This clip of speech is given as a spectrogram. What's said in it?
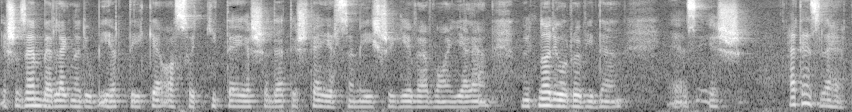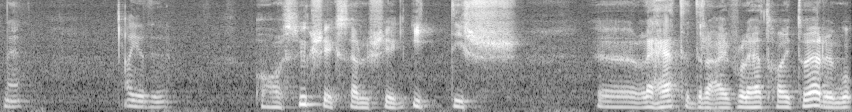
és az ember legnagyobb értéke az, hogy kiteljesedett és teljes személyiségével van jelen. Még nagyon röviden ez, és hát ez lehetne a jövő a szükségszerűség itt is lehet drive, lehet hajtóerő?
